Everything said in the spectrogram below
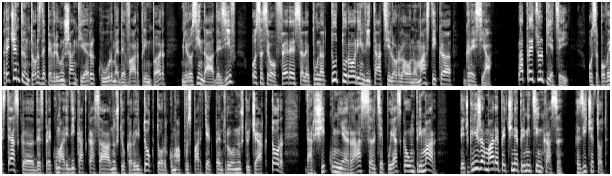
recent întors de pe vreun șantier cu urme de var prin păr, mirosind a adeziv, o să se ofere să le pună tuturor invitațiilor la onomastică Gresia, la prețul pieței. O să povestească despre cum a ridicat casa nu știu cărui doctor, cum a pus parchet pentru nu știu ce actor, dar și cum era să-l țepuiască un primar. Deci grijă mare pe cine primiți în casă, că zice tot.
